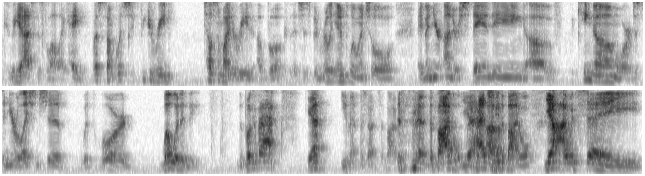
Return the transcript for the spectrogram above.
because we get asked this a lot. Like, hey, what's some? What's if you could read? Tell somebody to read a book that's just been really influential, maybe in your understanding of the kingdom or just in your relationship with the Lord. What would it be? The Book of Acts. Yeah, You meant besides the Bible. the Bible. Yeah, it has to be uh, the Bible. Yeah, I would say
